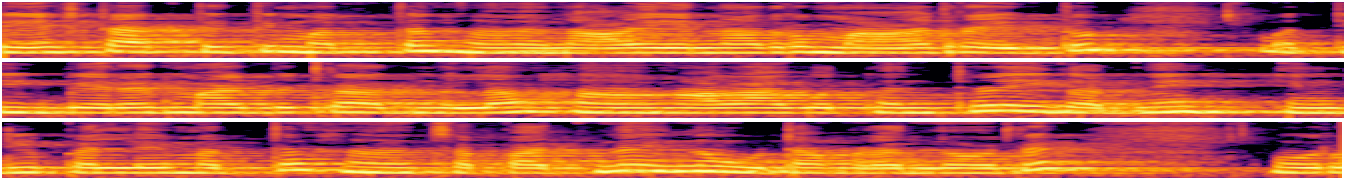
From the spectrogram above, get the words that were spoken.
ವೇಸ್ಟ್ ಆಗ್ತೈತಿ ಮತ್ತು ನಾಳೆ ಏನಾದರೂ ಮಾಡ್ರೆ ಇತ್ತು ಮತ್ತು ಈಗ ಬೇರೆದು ಮಾಡಿಬಿಟ್ರೆ ಅದನ್ನೆಲ್ಲ ಹಾಳಾಗುತ್ತೆ ಅಂಥೇಳಿ ಈಗ ಅದನ್ನೇ ಹಿಂದಿ ಪಲ್ಯ ಮತ್ತು ಚಪಾತಿನ ಇನ್ನು ಊಟ ಮಾಡೋದು ನೋಡ್ರಿ. ಮೂರು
